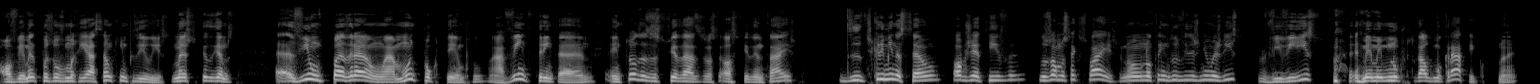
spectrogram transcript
obviamente, depois houve uma reação que impediu isso. Mas, digamos, havia um padrão há muito pouco tempo, há 20, 30 anos, em todas as sociedades ocidentais, de discriminação objetiva dos homossexuais. Não, não tenho dúvidas nenhumas disso. Vivi isso, mesmo no Portugal democrático, não é?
